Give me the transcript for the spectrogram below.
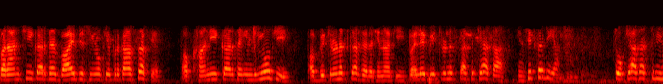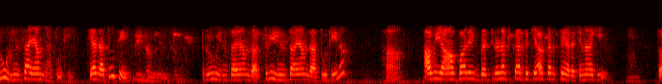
परांची का अर्थ है वाय विषयों के प्रकाशक और खानी का अर्थ है इंद्रियों की और वितरणत का अर्थ रचना की। पहले वितरणत का अर्थ क्या था? हिंसित कर दिया। तो क्या था? त्रिहु हिंसायाम धातु थी। क्या धातु थी? त्रिहु हिंसायाम त्रि हिंसायाम धातु थी ना? हाँ। अब यहाँ पर वितरणत का अर्थ क्या करते हैं? रचना की। तो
